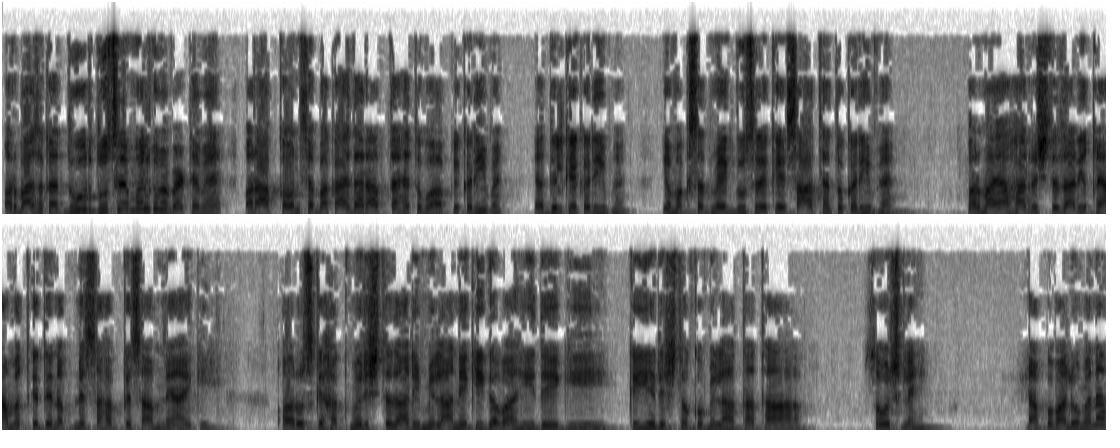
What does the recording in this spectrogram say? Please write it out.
اور بعض اوقات دور دوسرے ملک میں بیٹھے ہوئے اور آپ کا ان سے باقاعدہ رابطہ ہے تو وہ آپ کے قریب ہے یا دل کے قریب ہے یا مقصد میں ایک دوسرے کے ساتھ ہیں تو قریب ہے فرمایا، ہر رشتے داری قیامت کے دن اپنے صاحب کے سامنے آئے گی اور اس کے حق میں رشتے داری ملانے کی گواہی دے گی کہ یہ رشتوں کو ملاتا تھا۔ سوچ لیں۔ آپ کو معلوم ہے نا،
